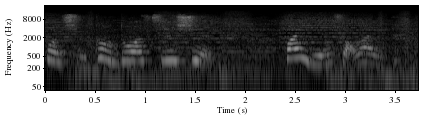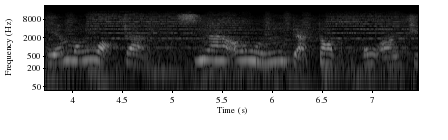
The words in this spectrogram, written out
获取更多资讯。欢迎访问联盟网站 CIO Media.org。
